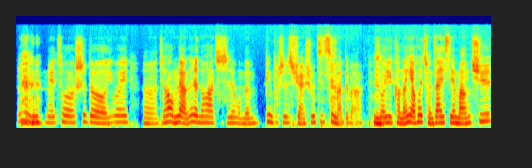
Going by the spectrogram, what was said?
嗯，没错，是的，因为嗯、呃只要我们两个人的话，其实我们并不是选书机器嘛，对吧？嗯所以可能也会存在一些盲区，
